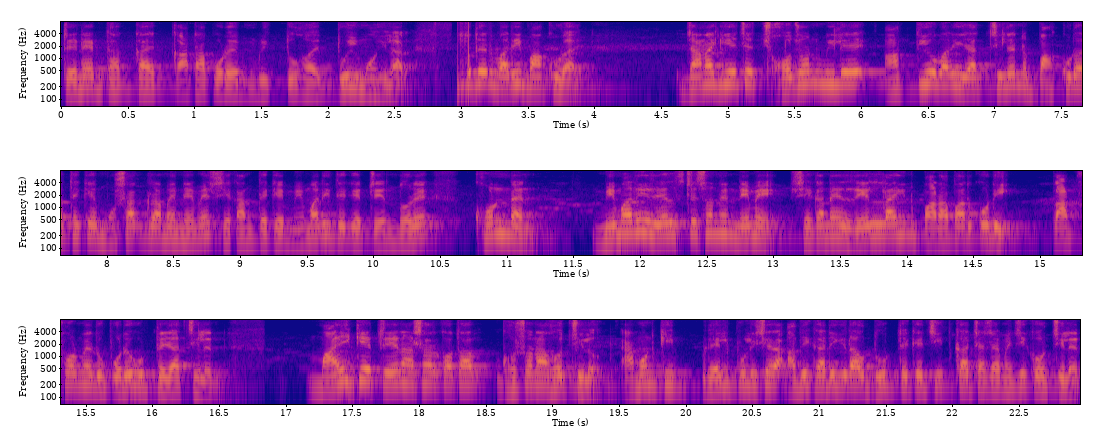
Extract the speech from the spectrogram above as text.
ট্রেনের ধাক্কায় কাটা পড়ে মৃত্যু হয় দুই মহিলার। ওদের বাড়ি বাঁকুড়ায়। জানা গিয়েছে, ছজন মিলে আত্মীয় বাড়ি যাচ্ছিলেন বাঁকুড়া থেকে মোশাগ্রামে নেমে, সেখান থেকে মেমারি থেকে ট্রেন ধরে খন নেন। মেমারি রেল স্টেশনে নেমে, সেখানে রেল লাইন পারাপার করেই প্ল্যাটফর্মের উপরে উঠতে যাচ্ছিলেন। মাইকে ট্রেন আসার কথা ঘোষণা হচ্ছিল, এমনকি রেল পুলিশের আধিকারিকরাও দূর থেকে চিৎকার চেঁচামেচি করছিলেন।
